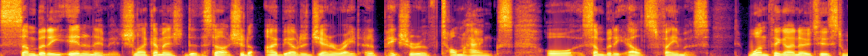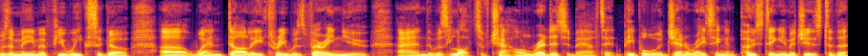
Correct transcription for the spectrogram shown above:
somebody in an image, like I mentioned at the start, should I be able to generate a picture of Tom Hanks or somebody else famous? One thing I noticed was a meme a few weeks ago uh, when DALL-E 3 was very new and there was lots of chat on Reddit about it. People were generating and posting images to the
